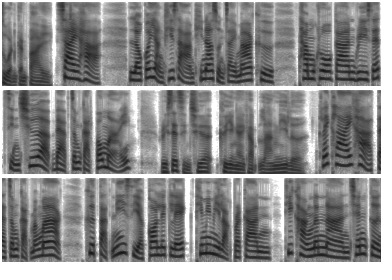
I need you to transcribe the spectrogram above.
ส่วนกันไป ใช่ค่ะ แล้วก็อย่างที่ 3 ที่น่าสนใจมากคือทำโครงการรีเซ็ตสินเชื่อแบบจำกัดเป้าหมาย รีเซ็ตสินเชื่อคือยังไงครับล้างหนี้เลย คล้ายๆค่ะ แต่จำกัดมากๆ คือตัดหนี้เสียก้อนเล็กๆ ที่ไม่มีหลักประกัน ที่ค้างนานๆ เช่นเกิน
